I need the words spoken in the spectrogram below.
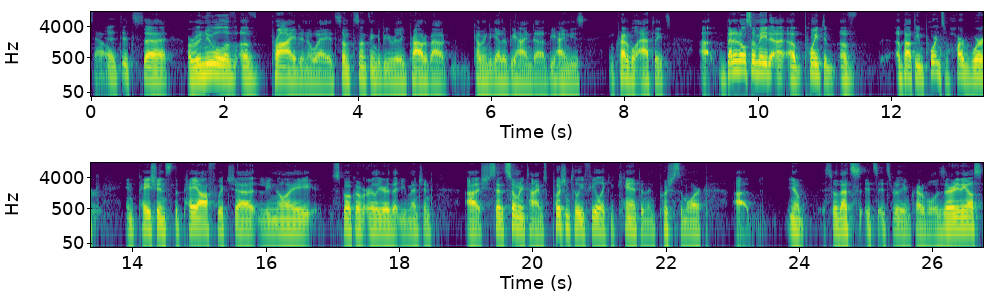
So it's uh, a renewal of, of pride in a way. It's some, something to be really proud about coming together behind uh, behind these incredible athletes. Uh, Bennett also made a, a point of, of, about the importance of hard work and patience, the payoff which uh, Linoy spoke of earlier that you mentioned. Uh, she said it so many times: push until you feel like you can't, and then push some more. Uh, you know, so that's it's it's really incredible. Is there anything else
